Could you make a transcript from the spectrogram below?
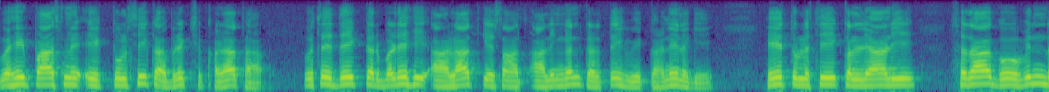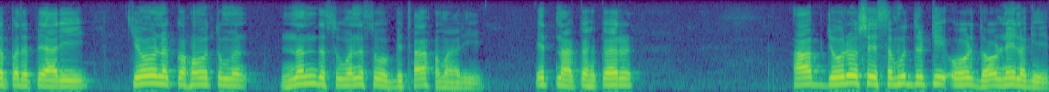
वही पास में एक तुलसी का वृक्ष खड़ा था। उसे देखकर बड़े ही आह्लाद के साथ आलिंगन करते हुए कहने लगे हे तुलसी कल्याणी, सदा गोविंद पद प्यारी, क्यों न कहो तुम नंद सुवन सो बिथा हमारी। इतना कहकर आप जोरों से समुद्र की ओर दौड़ने लगे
